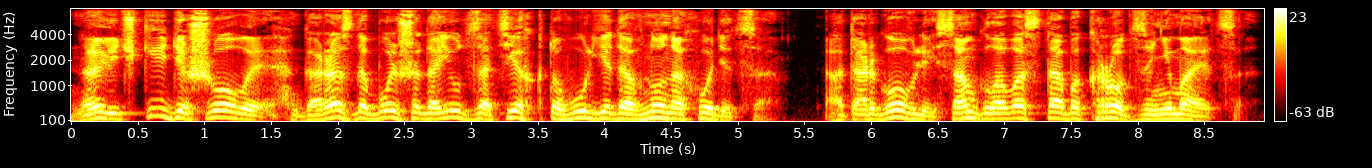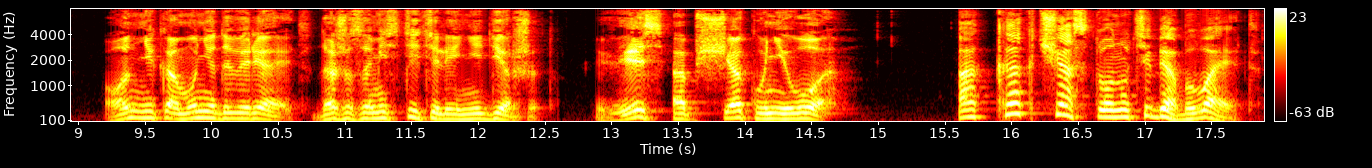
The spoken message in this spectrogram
Новички дешевые, гораздо больше дают за тех, кто в улье давно находится. А торговлей сам глава стаба Крот занимается. Он никому не доверяет, даже заместителей не держит. Весь общак у него. А как часто он у тебя бывает?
